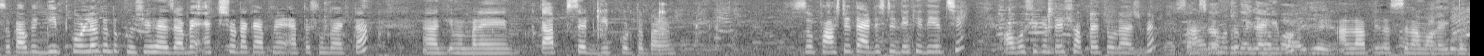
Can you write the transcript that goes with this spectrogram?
সো কাউকে গিফট করলেও কিন্তু খুশি হয়ে যাবে। একশো টাকায় আপনি এত সুন্দর একটা মানে কাপ সেট গিফট করতে পারেন। সো ফার্স্টে তো অ্যাড্রেসটি দেখে দিয়েছি। অবশ্যই কিন্তু এই সবটাই চলে আসবে আজকের মতো বিদায় নিব। আল্লাহ হাফিজ, আসসালামু আলাইকুম।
